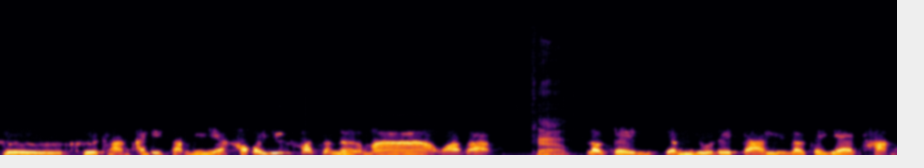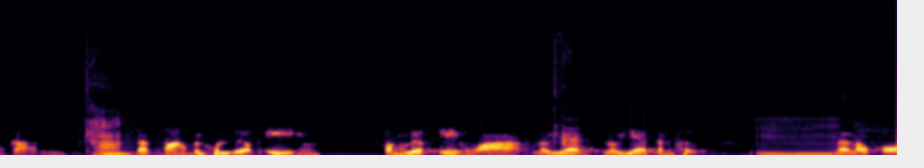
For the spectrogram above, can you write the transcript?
คือคือทางอดีตสามีอะเขาก็ยื่นข้อเสนอมาว่าแบบครับ เราจะยังอยู่ด้วยกันหรือเราจะแยกทางกันค่ะอืมแต่ฟังเป็นคนเลือกเองฟังเลือกเองว่าเราแยกครับเราแยกกันเถอะอืมแล้วเราก็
